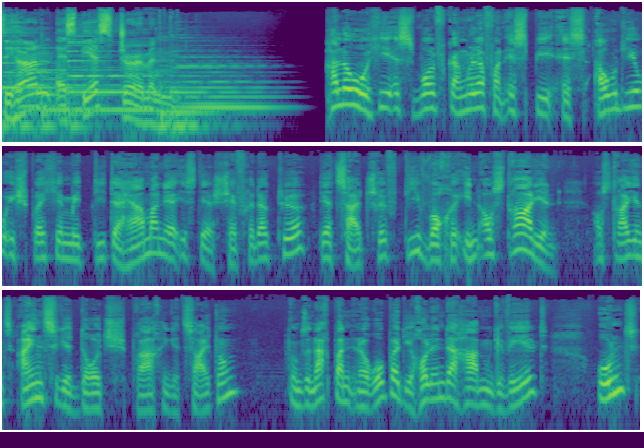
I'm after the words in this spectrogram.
Sie hören SBS German. Hallo, hier ist Wolfgang Müller von SBS Audio. Ich spreche mit Dieter Hermann. Er ist der Chefredakteur der Zeitschrift Die Woche in Australien. Australiens einzige deutschsprachige Zeitung. Unsere Nachbarn in Europa, die Holländer, haben gewählt und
